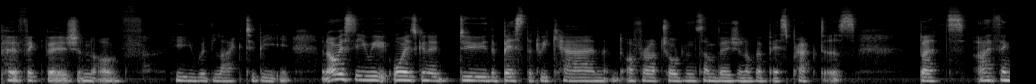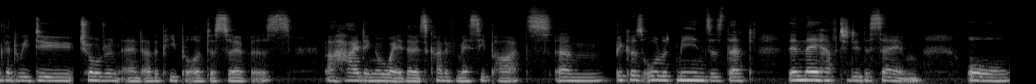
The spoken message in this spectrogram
perfect version of who you would like to be. And obviously we're always going to do the best that we can and offer our children some version of a best practice. But I think that we do children and other people a disservice by hiding away those kind of messy parts um, because all it means is that then they have to do the same or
